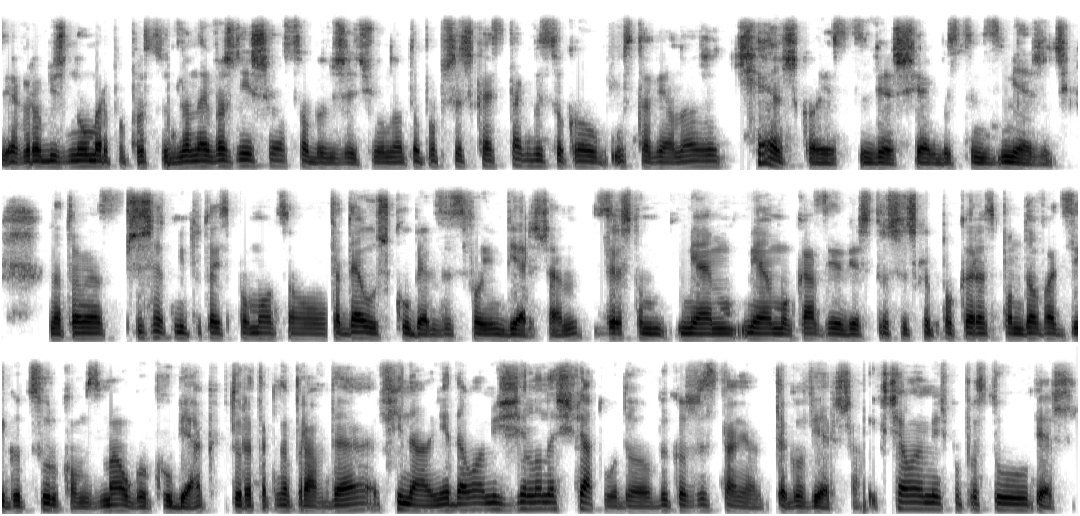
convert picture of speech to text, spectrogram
jak robisz numer po prostu dla najważniejszej osoby w życiu, no to poprzeczka jest tak wysoko ustawiona, że ciężko jest, wiesz, się jakby z tym zmierzyć. Natomiast przyszedł mi tutaj z pomocą Tadeusz Kubiak ze swoim wierszem. Zresztą miałem, miałem okazję, wiesz, troszeczkę pokorespondować z jego córką, z Małgo Kubiak, która tak naprawdę finalnie dała mi zielone światło do wykorzystania tego wiersza. Chciałem mieć po prostu, wiesz,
